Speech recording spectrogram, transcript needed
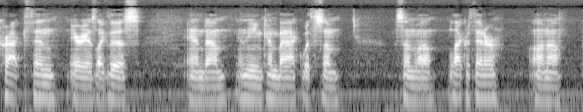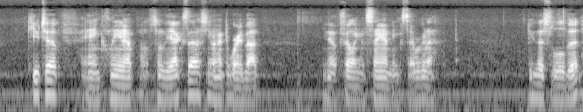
crack thin areas like this, and um, and then you can come back with some some uh, lacquer thinner on a Q-tip and clean up some of the excess. You don't have to worry about you know filling and sanding. So we're gonna do this a little bit.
